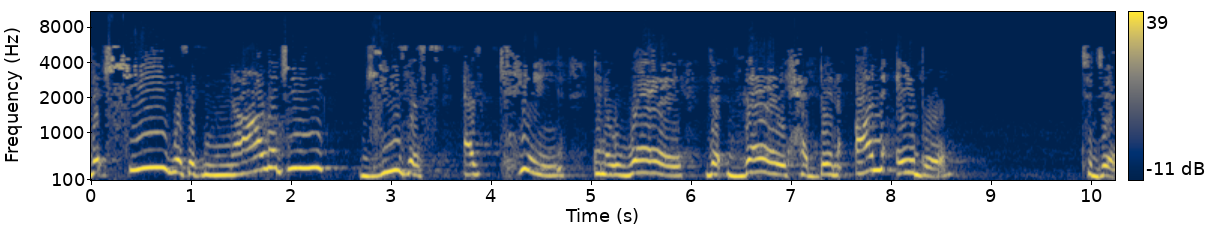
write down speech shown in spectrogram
that she was acknowledging Jesus as king in a way that they had been unable to do.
